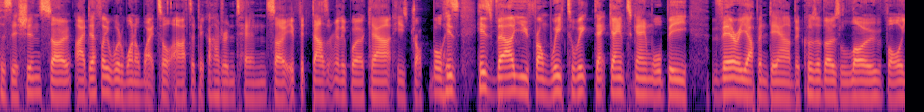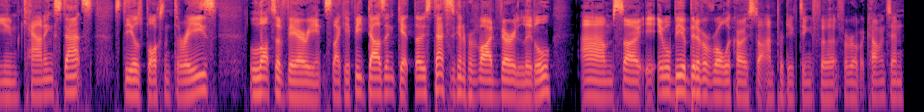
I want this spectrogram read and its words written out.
position. So I definitely would want to wait till after pick 110. So if it doesn't really work out, he's droppable. His his value from week to week, game to game will be very up and down because of those low volume counting stats, steals, blocks, and threes. Lots of variance. Like if he doesn't get those stats, he's going to provide very little. Um, so it, it, will be a bit of a roller coaster, I'm predicting, for, for Robert Covington.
